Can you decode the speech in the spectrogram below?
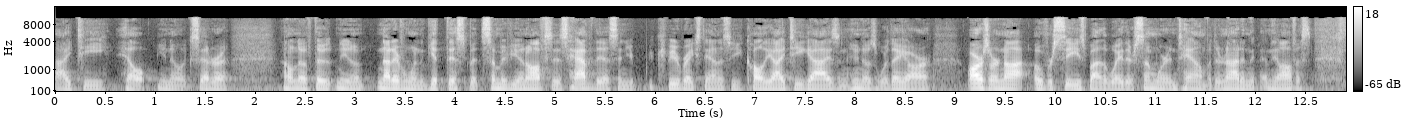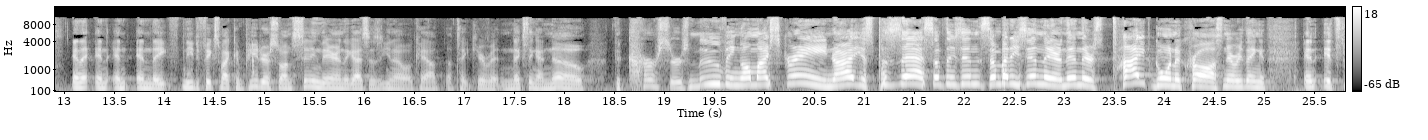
IT help, you know, et cetera. I don't know if those, you know, not everyone get this, but some of you in offices have this, and your, your computer breaks down, and so you call the IT guys, and who knows where they are. Ours are not overseas, by the way. They're somewhere in town, but they're not in the, in the office. And, and, and, and they need to fix my computer, so I'm sitting there, and the guy says, you know, okay, I'll, I'll take care of it. And next thing I know, the cursor's moving on my screen, right? It's possessed. Something's in, somebody's in there, and then there's type going across and everything. And it's,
